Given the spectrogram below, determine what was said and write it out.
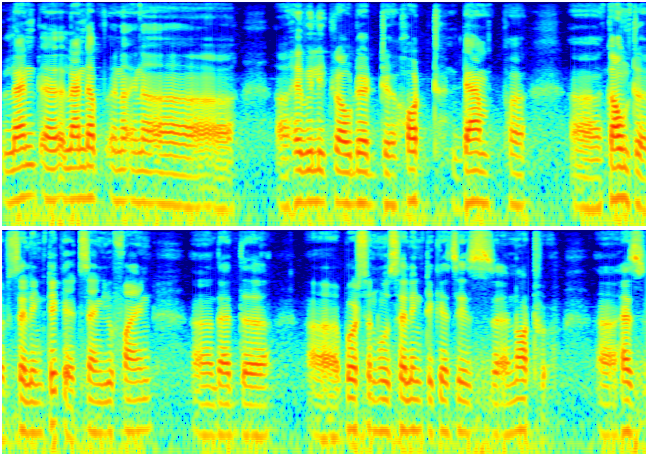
land uh, land up in a, in a, heavily crowded hot damp uh, counter selling tickets and you find that the person who is selling tickets is not has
